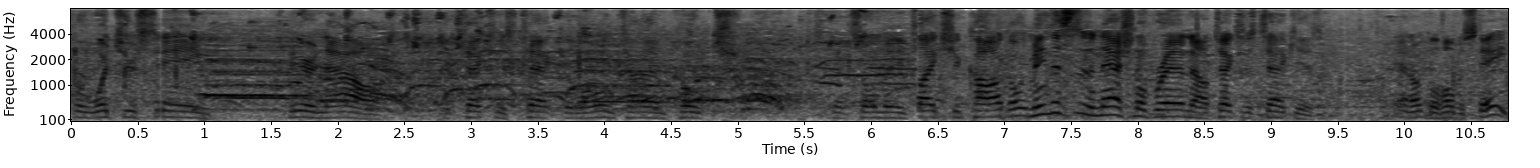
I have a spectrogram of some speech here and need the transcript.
for what you're seeing here now at Texas Tech, the longtime coach. Spent so many like Chicago. I mean, this is a national brand now. Texas Tech is. And Oklahoma State.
